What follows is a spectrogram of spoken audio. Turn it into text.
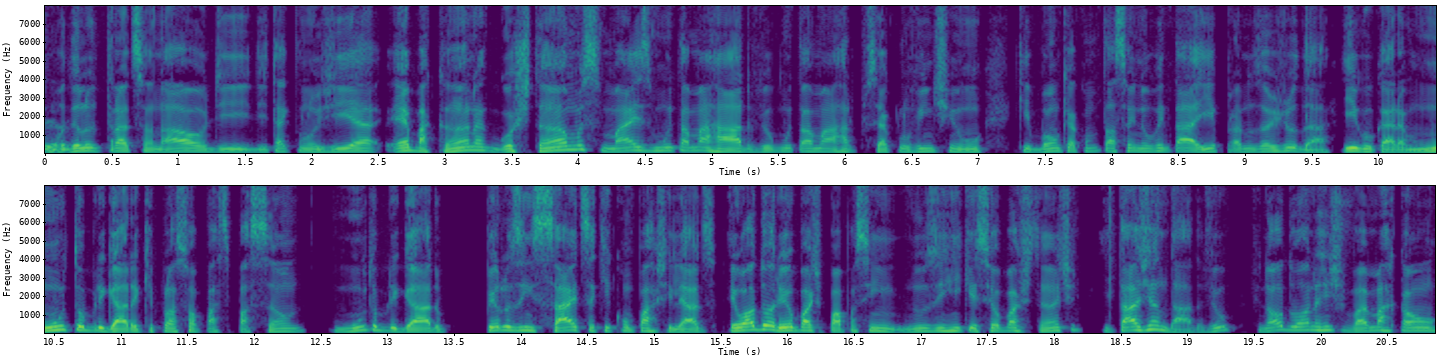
o modelo tradicional de, de tecnologia é bacana, gostamos, mas muito amarrado, viu? Muito amarrado para o século XXI. Que bom que a computação em nuvem está aí para nos ajudar. Igor, cara, muito obrigado aqui pela sua participação. Muito obrigado pelos insights aqui compartilhados. Eu adorei o bate-papo, assim, nos enriqueceu bastante e tá agendado, viu? Final do ano a gente vai marcar um,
